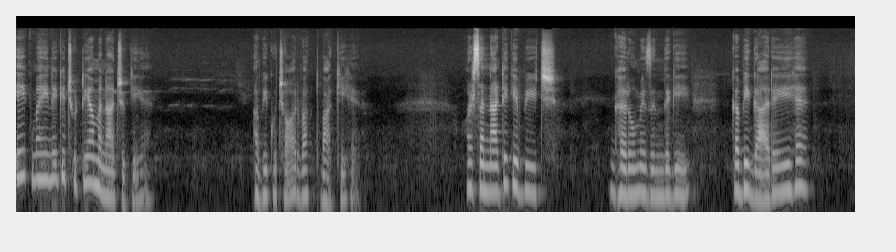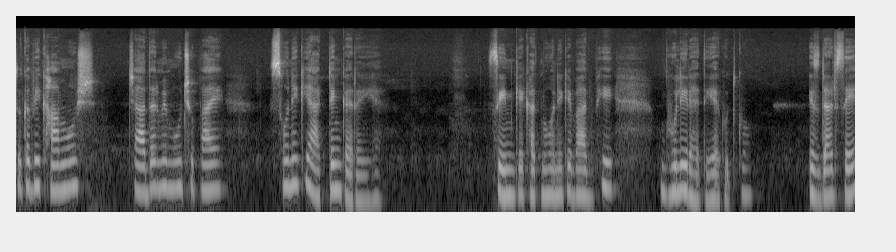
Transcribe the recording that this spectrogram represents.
एक महीने की छुट्टियाँ मना चुकी है। अभी कुछ और वक्त बाकी है। और सन्नाटे के बीच घरों में ज़िंदगी कभी गा रही है तो कभी खामोश चादर में मुँह छुपाए सोने की एक्टिंग कर रही है। सीन के ख़त्म होने के बाद भी भूली रहती है खुद को। इस डर से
